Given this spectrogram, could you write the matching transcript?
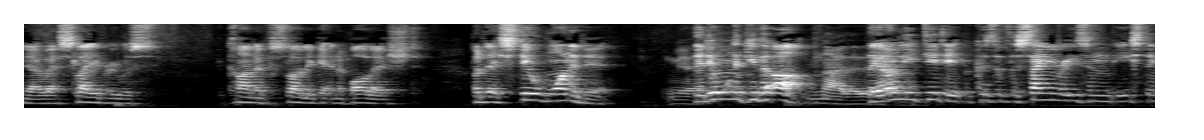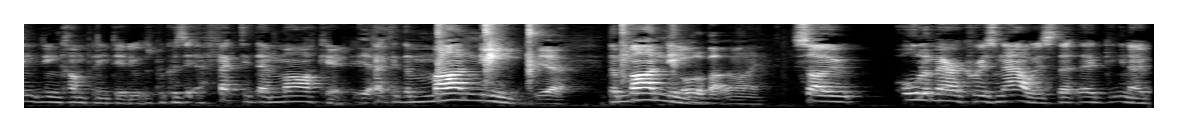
you know, where slavery was kind of slowly getting abolished, but they still wanted it. Yeah. They didn't want to give it up. No, they They didn't. only did it because of the same reason the East Indian Company did it. It was because it affected their market. It Yeah. affected the money. Yeah. The money. All about the money. So all America is now is that they, you know,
